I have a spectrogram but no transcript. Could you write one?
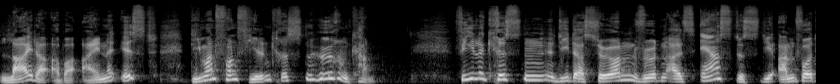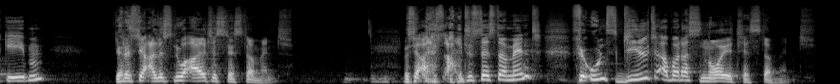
Leider aber eine ist, die man von vielen Christen hören kann. Viele Christen, die das hören, würden als erstes die Antwort geben, ja, das ist ja alles nur Altes Testament. Das ist ja alles Altes Testament. Für uns gilt aber das Neue Testament.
